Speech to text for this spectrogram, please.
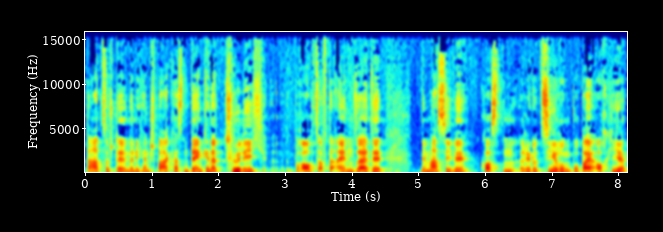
darzustellen, wenn ich an Sparkassen denke. Natürlich braucht es auf der einen Seite eine massive Kostenreduzierung, wobei auch hier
